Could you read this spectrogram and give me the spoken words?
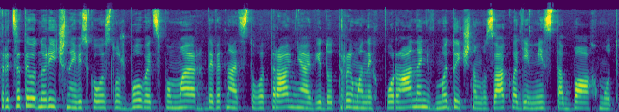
31-річний військовослужбовець помер 19 травня від отриманих поранень в медичному закладі міста Бахмут.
